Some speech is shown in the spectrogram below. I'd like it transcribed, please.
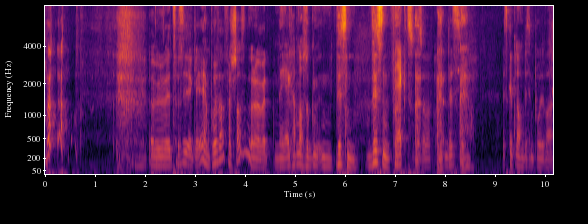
Äh, Jetzt hast du ja gleich ein Pulver verschossen, oder was? Nee, ich habe noch so ein Wissen, Wissen, Facts und so. Ein bisschen. Es gibt noch ein bisschen Pulver.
